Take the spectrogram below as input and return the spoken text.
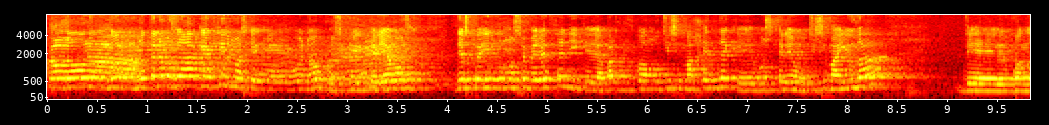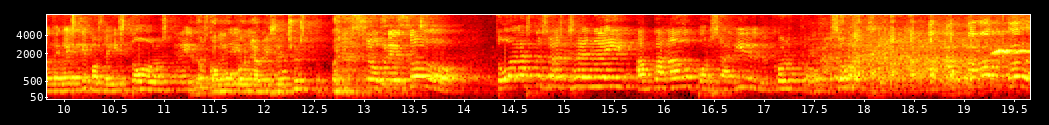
No, no, no tenemos nada que decir más que que, bueno, pues que queríamos despedir como se merecen y que ha participado muchísima gente, que hemos tenido muchísima ayuda. De cuando tengáis tiempo os leéis todos los créditos. ¿Pero cómo coño habéis hecho esto? Y sobre todo, todas las personas que salen ahí han pagado por salir en el corto. Son- Han pagado todo.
